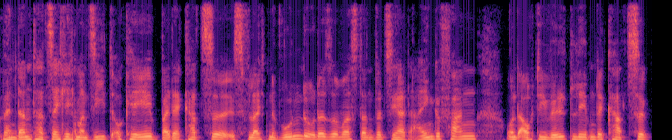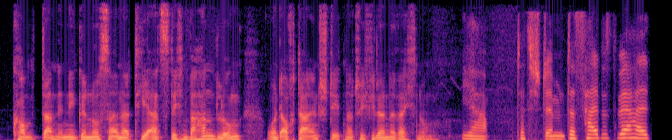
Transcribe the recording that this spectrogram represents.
wenn dann tatsächlich man sieht, okay, bei der Katze ist vielleicht eine Wunde oder sowas, dann wird sie halt eingefangen und auch die wildlebende Katze kommt dann in den Genuss einer tierärztlichen Behandlung und auch da entsteht natürlich wieder eine Rechnung. Ja, das stimmt. Deshalb es wäre halt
